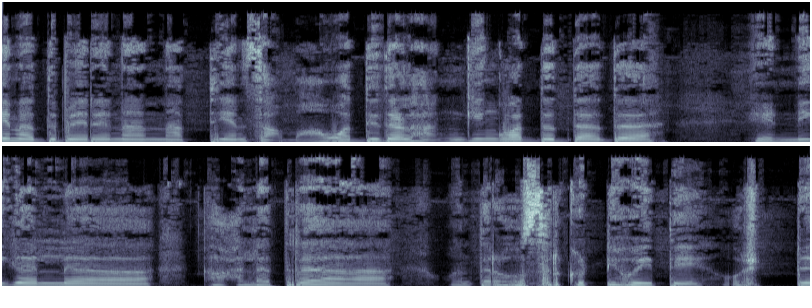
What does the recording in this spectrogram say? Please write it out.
ಏನದು ಬೇರೆ ನನ್ನ ಅತ್ತಿ ಏನು ಸಮ ಒದ್ದಿದ್ದಾಳೆ, ಹಂಗೆ ಹಿಂಗೆ ಒದ್ದದ್ದು ಅದ. ಹೆಣ್ಣಿಗೆಲ್ಲ ಕಾಲ ಹತ್ರ ಒಂಥರ ಹೊಸರು ಕಟ್ಟಿ ಹೋಯ್ತೆ. ಅಷ್ಟು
